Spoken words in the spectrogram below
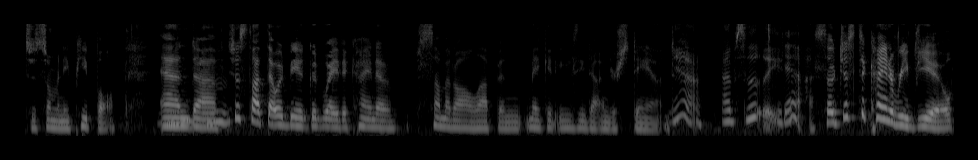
to so many people. And uh, mm-hmm. just thought that would be a good way to kind of sum it all up and make it easy to understand. Yeah, absolutely. Yeah. So just to kind of review,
